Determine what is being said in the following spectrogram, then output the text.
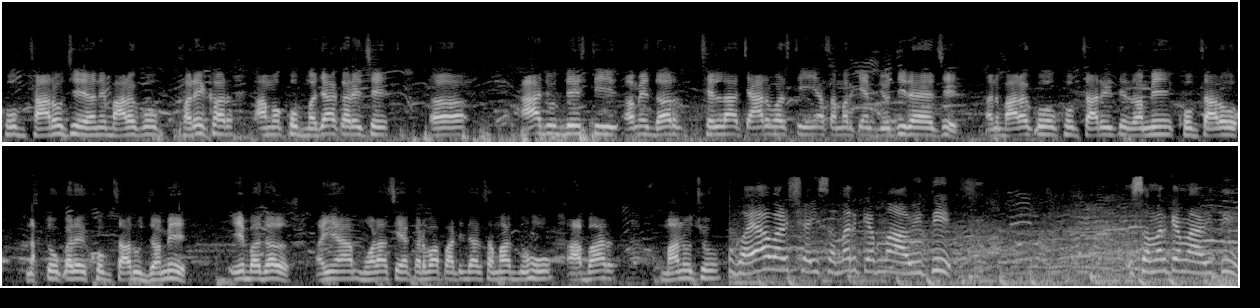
ખૂબ સારો છે અને બાળકો ખરેખર આમાં ખૂબ મજા કરે છે. આ જ ઉદ્દેશથી અમે દર છેલ્લા ચાર વર્ષથી અહીંયા સમર કેમ્પ યોજી રહ્યા છે અને બાળકો ખૂબ સારી રીતે રમે, ખૂબ સારો નાસ્તો કરે, ખૂબ સારું જમે. એ બદલ અહીંયા મોડાસિયા કડવા પાટીદાર સમાજનો હું આભાર માનું છું. ગયા વર્ષે સમર કેમ્પમાં આવી હતી. સમર કેમ્પમાં આવી હતી.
